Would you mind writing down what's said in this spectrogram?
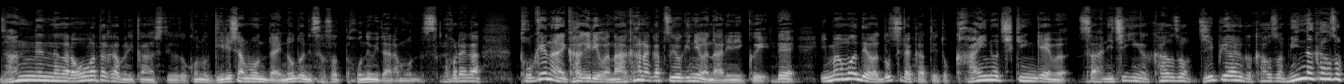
残念ながら大型株に関して言うと、このギリシャ問題、喉に刺さった骨みたいなもんです。これが解けない限りはなかなか強気にはなりにくい。で、今まではどちらかというと、買いのチキンゲーム。さあ、日銀が買うぞ、GPIF が買うぞ、みんな買うぞ、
